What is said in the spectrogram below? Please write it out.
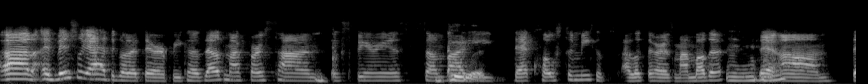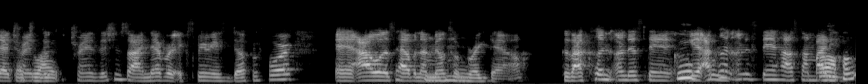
Um, eventually I had to go to therapy because that was my first time experience somebody that close to me because I looked at her as my mother that Mhm. um that trans- right. transition. So I never experienced death before, and I was having a mental Mhm. breakdown because I couldn't understand. Good yeah, I couldn't understand how somebody Uh-huh.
